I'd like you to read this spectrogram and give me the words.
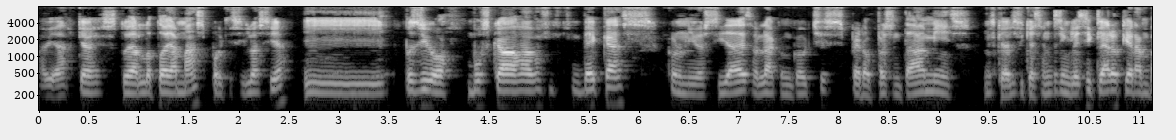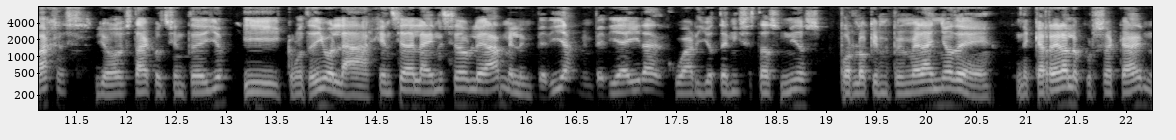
había que estudiarlo todavía más porque sí lo hacía. Y pues digo, buscaba becas con universidades, hablaba con coaches, pero presentaba mis, mis calificaciones de inglés y claro que eran bajas. Yo estaba consciente de ello. Y como te digo, la agencia de la NCAA me lo impedía, me impedía ir a jugar yo tenis a Estados Unidos. Por lo que mi primer año de, de carrera lo cursé acá en,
